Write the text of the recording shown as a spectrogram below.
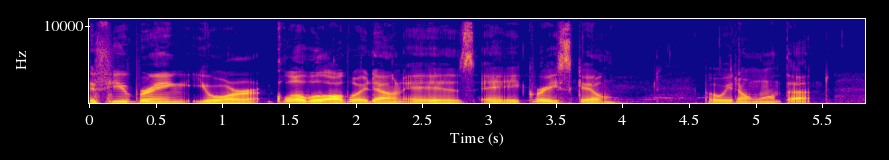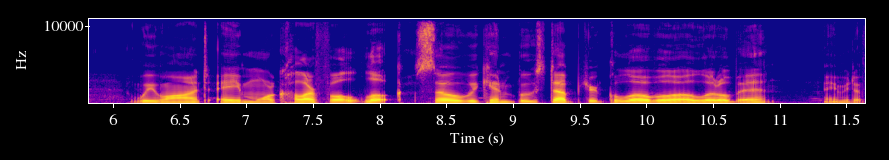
if you bring your global all the way down, it is a grayscale, but we don't want that. We want a more colorful look, so we can boost up your global a little bit, maybe to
